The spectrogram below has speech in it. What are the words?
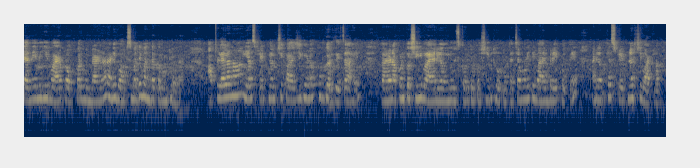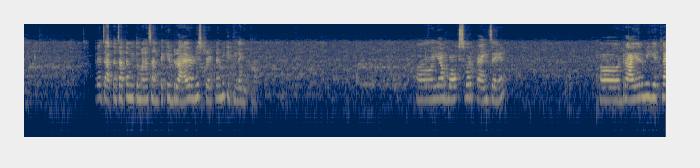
त्याने मी ही वायर प्रॉपर गुंडाळणार आणि बॉक्समध्ये बंद करून ठेवणार. आपल्याला ना या स्ट्रेटनरची काळजी घेणं खूप गरजेचं आहे. कारण आपण कशीही वायर यूज करतो कशीही ठेवतो त्याच्यामुळे ती वायर ब्रेक होते आणि अख्ख्या स्ट्रेटनरची वाट लागते. तर जाता जाता मी तुम्हाला सांगते की ड्रायर आणि स्ट्रेटनर मी कितीला घेतला? या बॉक्सवर प्राईज आहे ड्रायर मी घेतला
